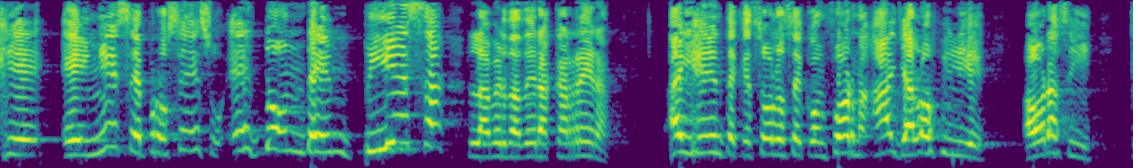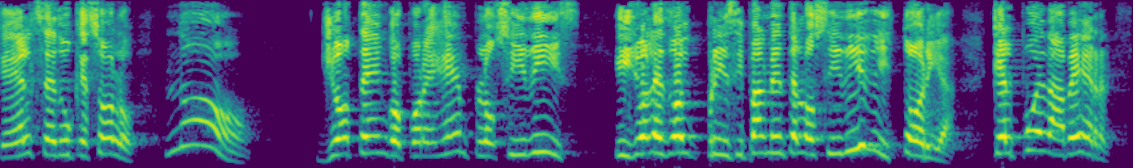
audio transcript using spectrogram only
que en ese proceso es donde empieza la verdadera carrera. Hay gente que solo se conforma, ah, ya lo afilié, ahora sí, que él se eduque solo. No, yo tengo, por ejemplo, CDs y yo les doy principalmente los CD de historia, que él pueda ver.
